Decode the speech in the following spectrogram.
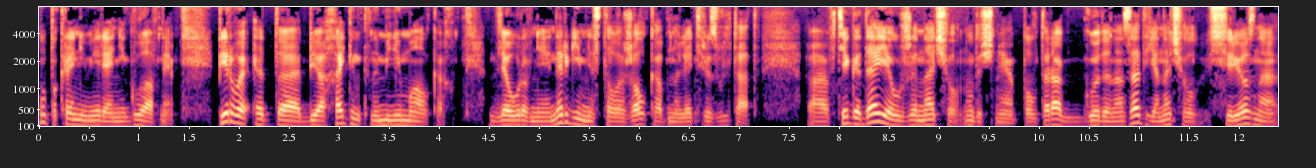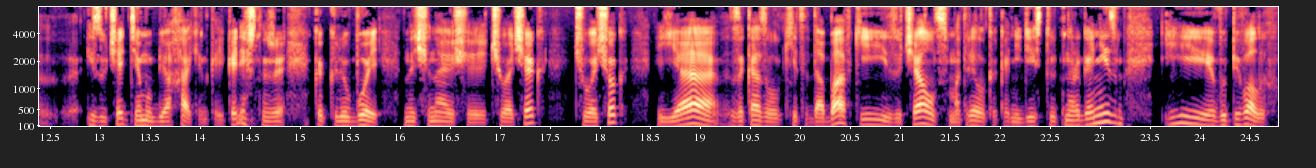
Ну, по крайней мере, они главные. Первое – это биохакинг на минималках. Для уровня энергии мне стало жалко обнулять результат. А, в те года я уже начал, ну, точнее, полтора года назад я начал серьезно изучать тему биохакинга. И, конечно же, как любой начинающий чувачек, чувачок, я заказывал какие-то добавки, изучал, смотрел, как они действуют на организм, и выпивал их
